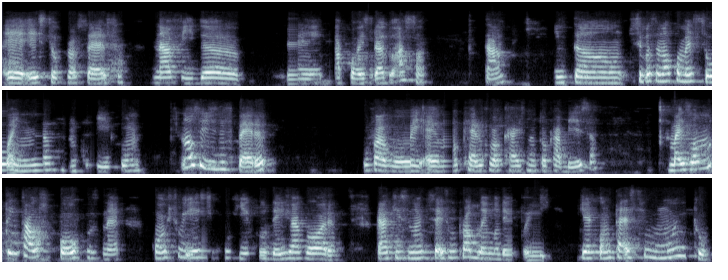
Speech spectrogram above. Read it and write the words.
é, esse seu processo na vida é, após graduação, tá? Então, se você não começou ainda no currículo, não se desespera, por favor, é, eu não quero colocar isso na tua cabeça, mas vamos tentar aos poucos, né, construir esse currículo desde agora, para que isso não seja um problema depois. O que acontece muito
